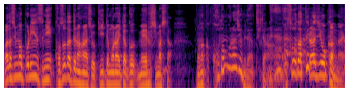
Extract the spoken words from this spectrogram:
私もプリンスに子育ての話を聞いてもらいたくメールしました。もうなんか子供ラジオみたいになってきたな。子育てラジオ感ない。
